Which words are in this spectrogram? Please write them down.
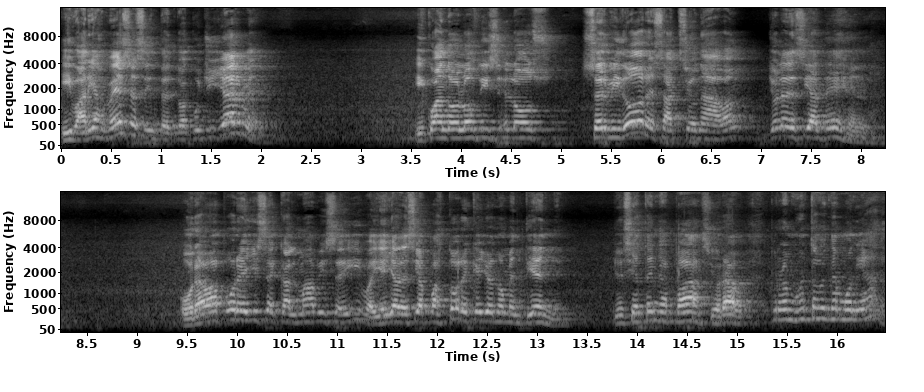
Y varias veces intentó acuchillarme. Y cuando los, los servidores accionaban, yo le decía, déjenla. Oraba por ella y se calmaba y se iba. Y ella decía, pastor, es que ellos no me entienden. Yo decía, tenga paz y oraba. Pero la mujer estaba endemoniada.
